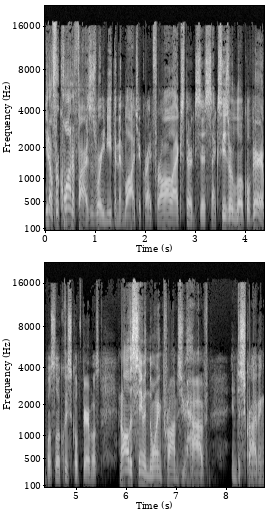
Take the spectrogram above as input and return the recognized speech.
You know, for quantifiers is where you need them in logic, right? For all x, there exists x. These are local variables, locally scoped variables, and all the same annoying problems you have in describing,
